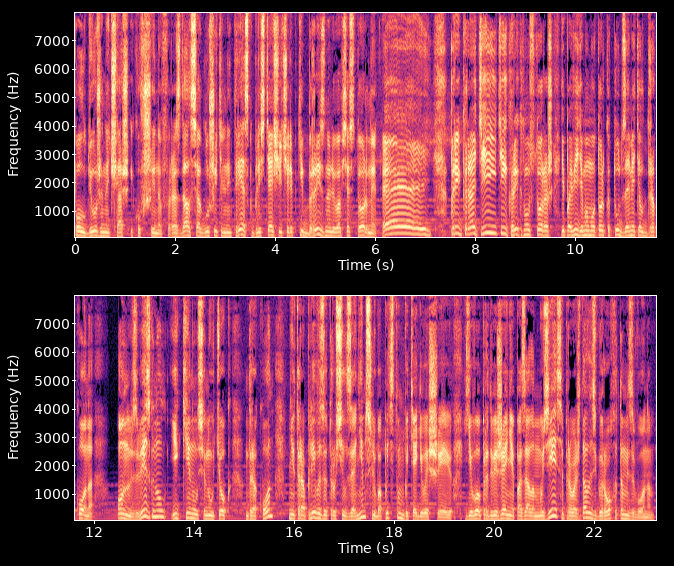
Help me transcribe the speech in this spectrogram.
полдюжины чаш и кувшинов. Раздался оглушительный треск, блестящие черепки брызнули во все стороны. «Эй, прекратите!» — крикнул сторож и, по-видимому, только тут заметил дракона — он взвизгнул и кинулся на утек. Дракон неторопливо затрусил за ним, с любопытством вытягивая шею. Его продвижение по залам музея сопровождалось грохотом и звоном.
